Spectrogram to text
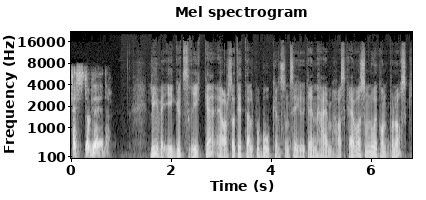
fest og glede. Livet i Guds rike er altså tittelen på boken som Sigurd Grindheim har skrevet, og som nå er kommet på norsk.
